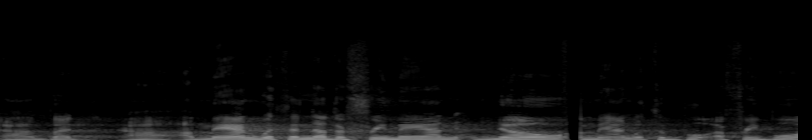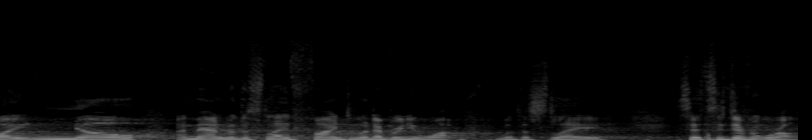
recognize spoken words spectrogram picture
uh, but uh, a man with another free man, no. A man with a, bo- a, free boy, no. A man with a slave, fine. Do whatever you want with a slave. So it's a different world.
